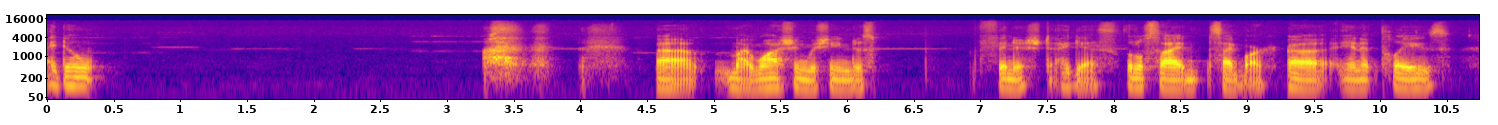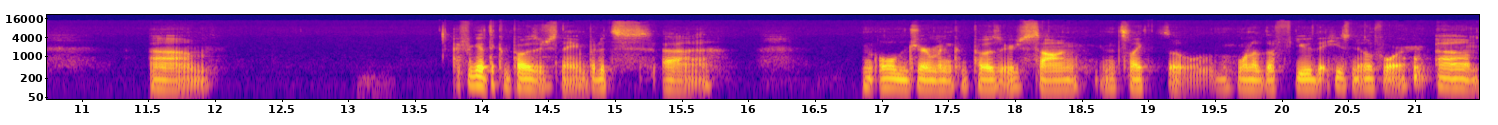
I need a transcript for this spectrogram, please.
I don't. uh, my washing machine just finished, I guess. Little side sidebar, uh, and it plays. Um, I forget the composer's name, but it's uh, an old German composer's song. It's like the one of the few that he's known for. Um,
